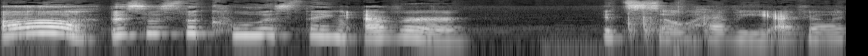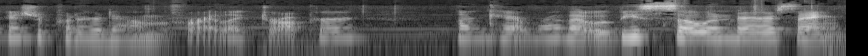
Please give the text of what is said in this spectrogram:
Ah, oh, this is the coolest thing ever. It's so heavy. I feel like I should put her down before I like drop her on camera. That would be so embarrassing.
